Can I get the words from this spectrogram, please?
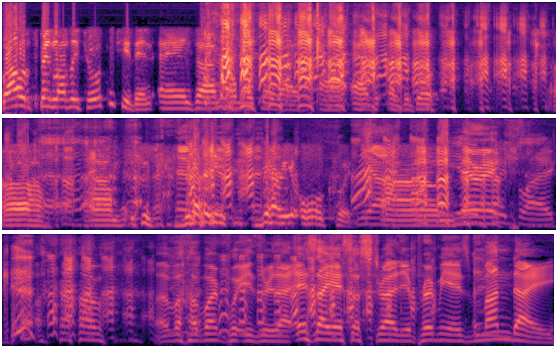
Well, it's been lovely talking to you then, and um, I'll make my way uh, out of the door. Uh, um, this is very, very awkward. Yeah. Um, Merrick. bloke. I I won't put you through that. SAS Australia premieres Monday,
